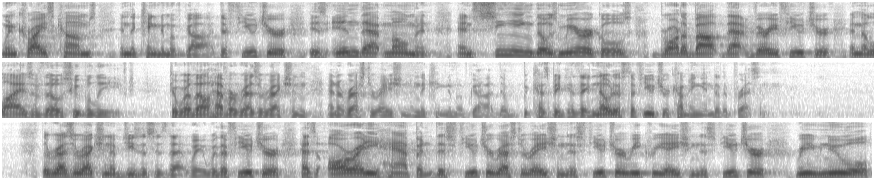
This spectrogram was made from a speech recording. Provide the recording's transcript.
when Christ comes in the kingdom of God. The future is in that moment, and seeing those miracles brought about that very future in the lives of those who believed to where they'll have a resurrection and a restoration in the kingdom of God because, because they notice the future coming into the present. The resurrection of Jesus is that way, where the future has already happened. This future restoration, this future recreation, this future renewal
